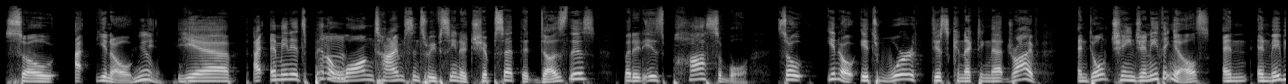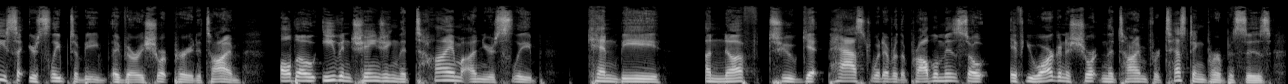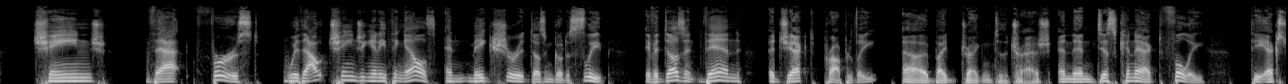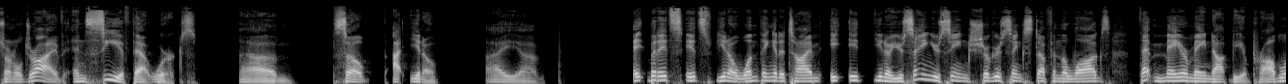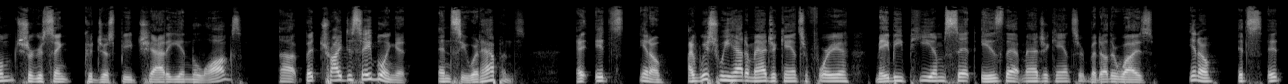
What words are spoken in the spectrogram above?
So, I, you know, Really? yeah. I, I mean, it's been a long time since we've seen a chipset that does this, but it is possible. So, you know, it's worth disconnecting that drive and don't change anything else, and and maybe set your sleep to be a very short period of time. Although even changing the time on your sleep can be enough to get past whatever the problem is. So if you are going to shorten the time for testing purposes, change that first without changing anything else and make sure it doesn't go to sleep. If it doesn't, then eject properly uh, by dragging to the trash and then disconnect fully the external drive and see if that works. Um, so I, you know, I, uh, it, but it's it's you know one thing at a time. It, it you know you're saying you're seeing SugarSync stuff in the logs that may or may not be a problem. SugarSync could just be chatty in the logs, uh, but try disabling it and see what happens. It, it's you know I wish we had a magic answer for you. Maybe pmset is that magic answer, but otherwise you know it's it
